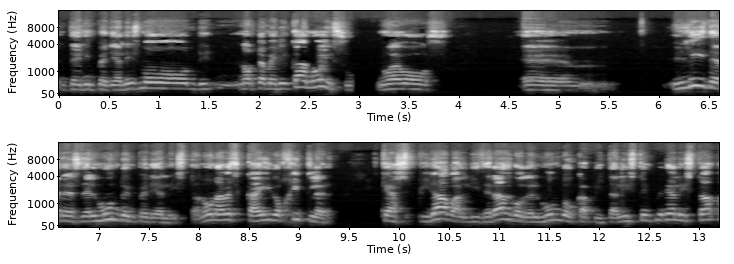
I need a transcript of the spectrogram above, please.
del imperialismo norteamericano y sus nuevos eh, líderes del mundo imperialista, ¿no? Una vez caído Hitler, que aspiraba al liderazgo del mundo capitalista imperialista,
